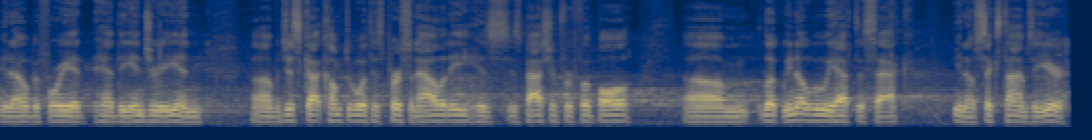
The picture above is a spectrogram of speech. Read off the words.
You know before he had had the injury, and uh, just got comfortable with his personality, his his passion for football. Um, look, we know who we have to sack. You know, six times a year.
